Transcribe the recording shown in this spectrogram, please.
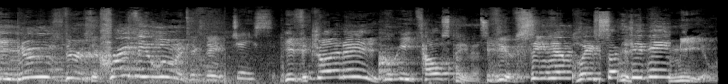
Breaking news! There's a crazy lunatic named Jason. He's a Chinese who eats house payments. If you have seen him, please suck his immediately.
